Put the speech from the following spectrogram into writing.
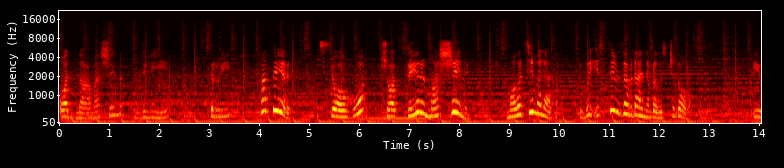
Одна машина, дві, три, чотири. Всього чотири машини. Молодці малята! Ви із цим завданням брались чудово. І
